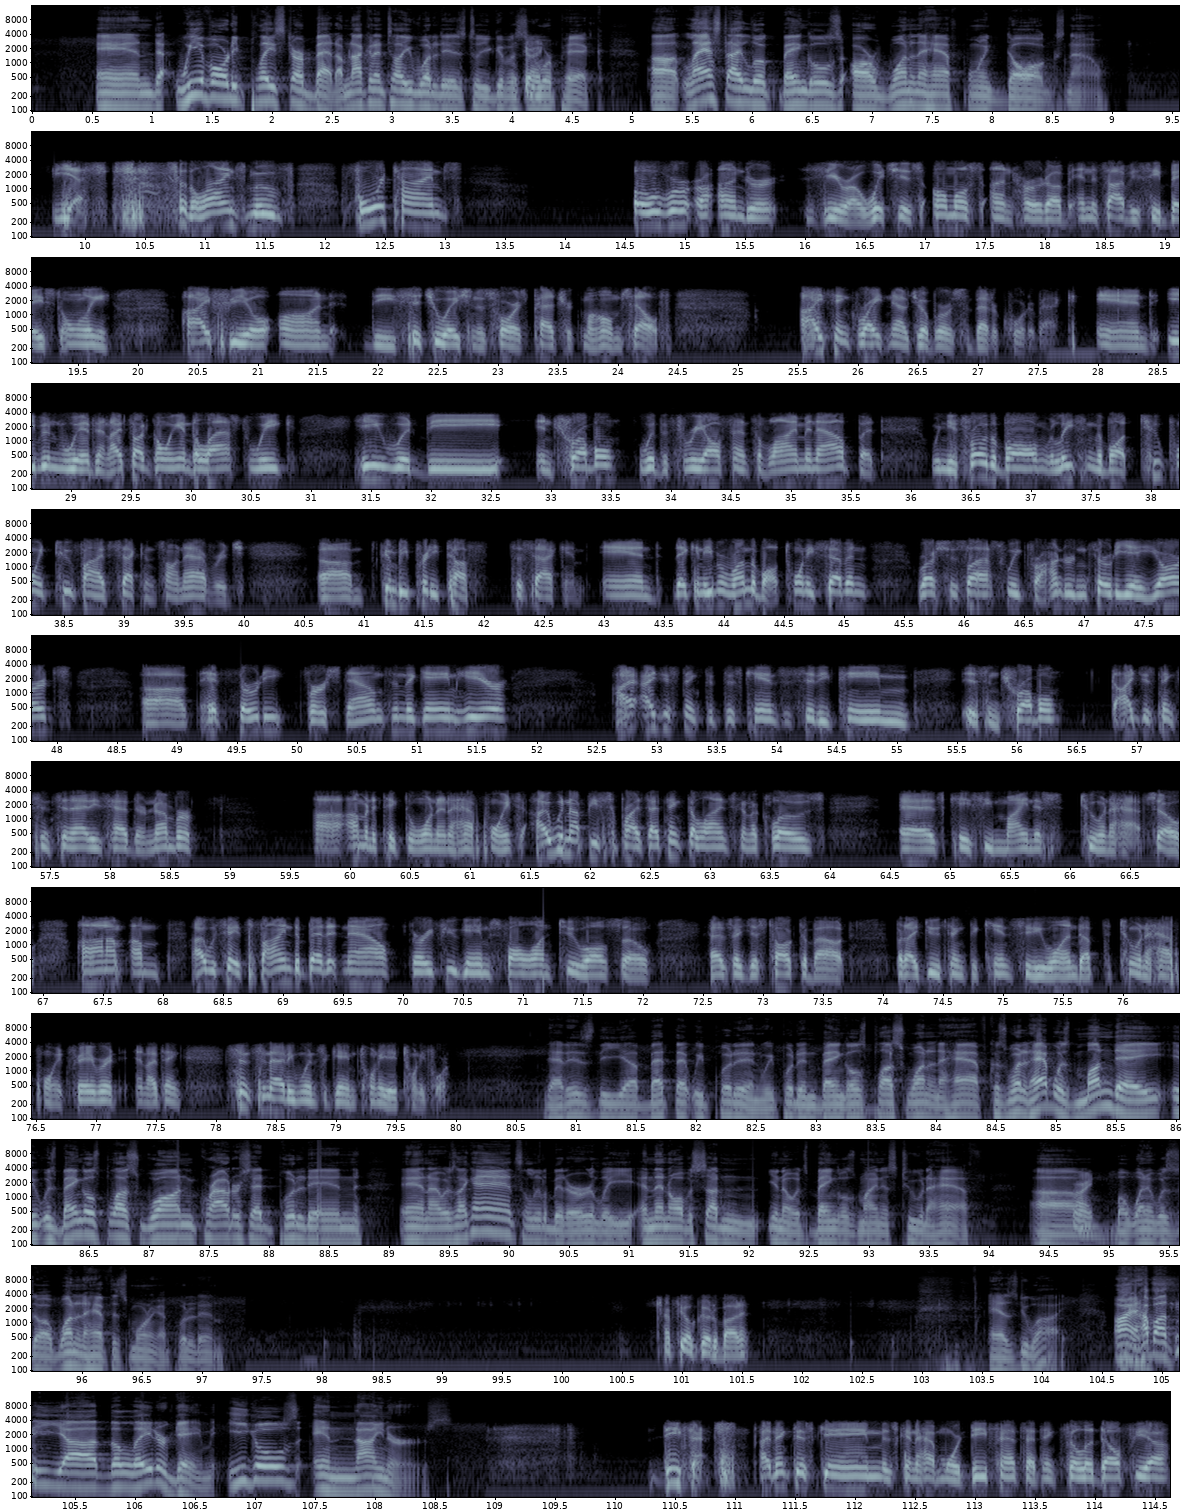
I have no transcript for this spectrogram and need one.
and we have already placed our bet. I'm not going to tell you what it is till you give us okay. your pick. Uh, last I looked, Bengals are one and a half point dogs now. Yes. So the lines move four times over or under zero, which is almost unheard of, and it's obviously based only, I feel, on the situation as far as Patrick Mahomes' health. I think right now Joe Burrow is a better quarterback. And even with, and I thought going into last week, he would be in trouble with the three offensive linemen out. But when you throw the ball, releasing the ball 2.25 seconds on average, um, it's going to be pretty tough to sack him. And they can even run the ball 27 rushes last week for 138 yards, uh, hit 30 first downs in the game here. I, I just think that this Kansas City team is in trouble. I just think Cincinnati's had their number. Uh, I'm going to take the one and a half points. I would not be surprised. I think the line's going to close as KC minus two and a half. So um, um, I would say it's fine to bet it now. Very few games fall on two, also, as I just talked about. But I do think the Kansas City will end up the two and a half point favorite, and I think Cincinnati wins the game 28 24. That is the uh, bet that we put in. We put in Bengals plus one and a half because what it had was Monday it was Bengals plus one. Crowder said put it in, and I was like, eh, it's a little bit early. And then all of a sudden, you know, it's Bengals minus two and a half. Um, right. But when it was uh, one and a half this morning, I put it in. I feel good about it. As do I. All right, how about the uh, the later game, Eagles and Niners? Defense. I think this game is going to have more defense. I think Philadelphia,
